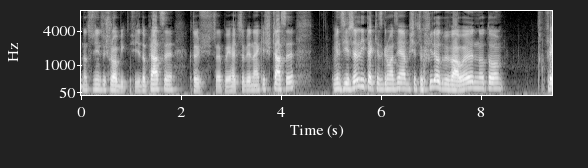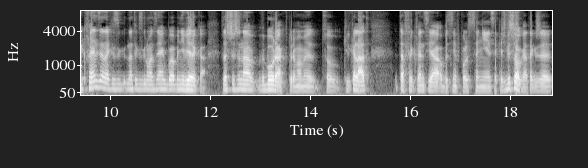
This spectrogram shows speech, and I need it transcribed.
na co dzień coś robi. Ktoś idzie do pracy, ktoś chce pojechać sobie na jakieś czasy. Więc jeżeli takie zgromadzenia by się co chwilę odbywały, no to frekwencja na, na tych zgromadzeniach byłaby niewielka. Zwłaszcza, że na wyborach, które mamy co kilka lat, ta frekwencja obecnie w Polsce nie jest jakaś wysoka, także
